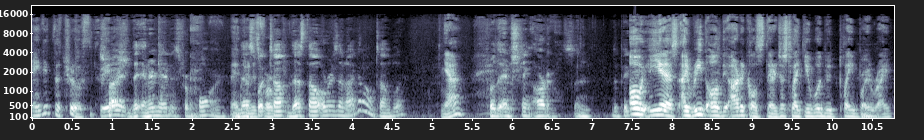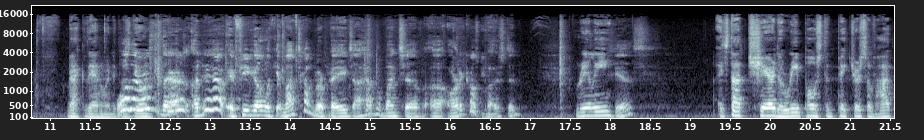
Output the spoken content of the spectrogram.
Ain't it the truth? That's Rich? right. The internet is for porn. And that's what tum- that's the whole reason I got on Tumblr. Yeah. For the interesting articles and the pictures. Oh, yes. I read all the articles there just like you would with Playboy, right? Back then when it well, was there was, there's, I do have, if you go look at my Tumblr page, I have a bunch of uh, articles posted. Really? Yes. It's not shared or reposted pictures of hot,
